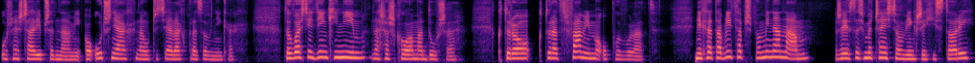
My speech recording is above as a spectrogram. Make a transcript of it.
uczęszczali przed nami, o uczniach, nauczycielach, pracownikach. To właśnie dzięki nim nasza szkoła ma duszę, którą, która trwa mimo upływu lat. Niech ta tablica przypomina nam, że jesteśmy częścią większej historii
